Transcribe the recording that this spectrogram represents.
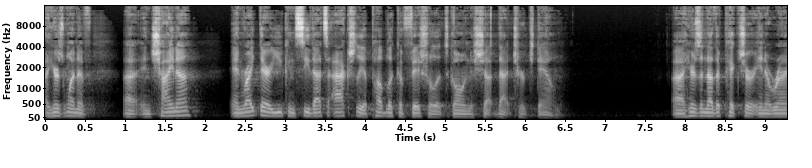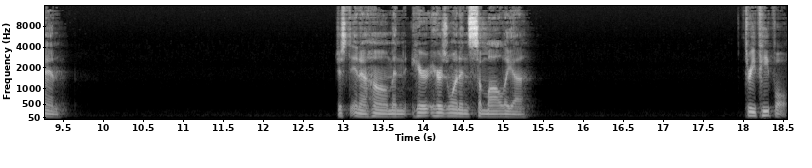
Uh, here's one of uh, in China, and right there you can see that's actually a public official that's going to shut that church down. Uh, here's another picture in Iran. Just in a home. And here, here's one in Somalia. Three people.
